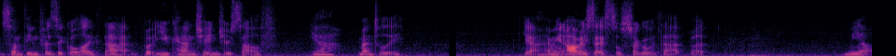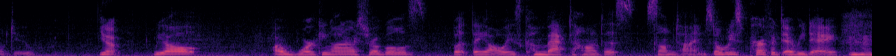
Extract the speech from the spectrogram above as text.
something physical like that, but you can change yourself Yeah. mentally. Yeah, I mean, obviously I still struggle with that, but We all do. Yep. We all are working on our struggles, but they always come back to haunt us sometimes. Nobody's perfect every day. mm-hmm.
